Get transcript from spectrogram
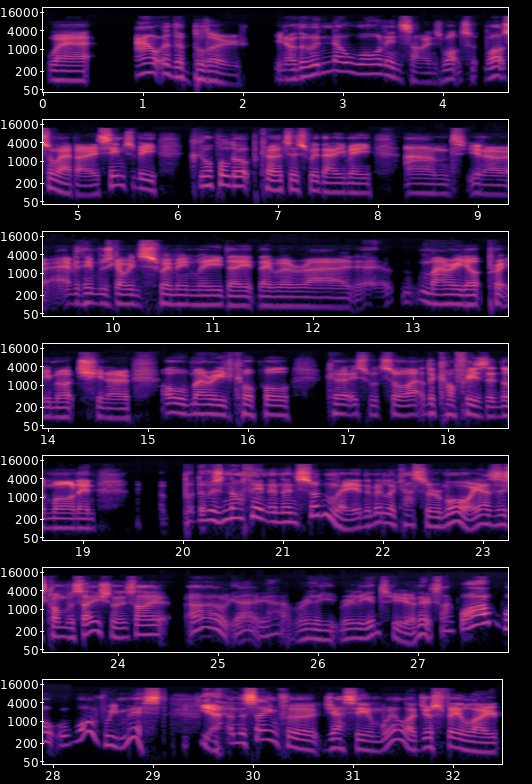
where out of the blue, you know, there were no warning signs whatsoever. It seemed to be coupled up Curtis with Amy, and you know everything was going swimmingly. They they were uh, married up pretty much. You know, old married couple. Curtis would sort out the coffees in the morning, but there was nothing. And then suddenly, in the middle of Casa Amor, he has this conversation. And it's like, oh yeah, yeah, really, really into you. And it's like, what, what, what have we missed? Yeah. And the same for Jessie and Will. I just feel like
